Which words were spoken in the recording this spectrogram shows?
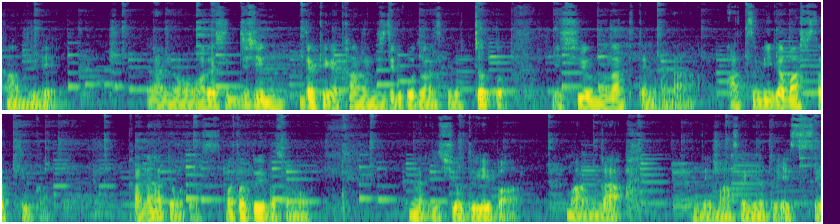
感じで。あの私自身だけが感じてることなんですけどちょっと石尾のなんて言ったらいいのかな。厚みが増したっていうかかなと思ってます。まあ、例えばその、まあ、石尾といえば漫画。で、まあ、最近だとエッセイ、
